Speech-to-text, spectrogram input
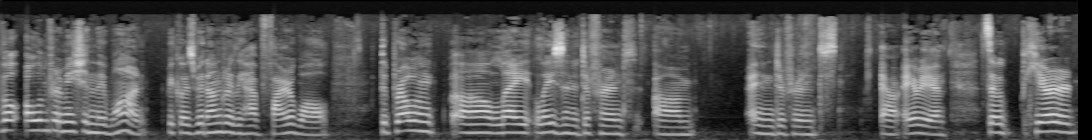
well, all information they want because we don't really have firewall. The problem uh, lay, lays in a different um, in different uh, area. So here in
